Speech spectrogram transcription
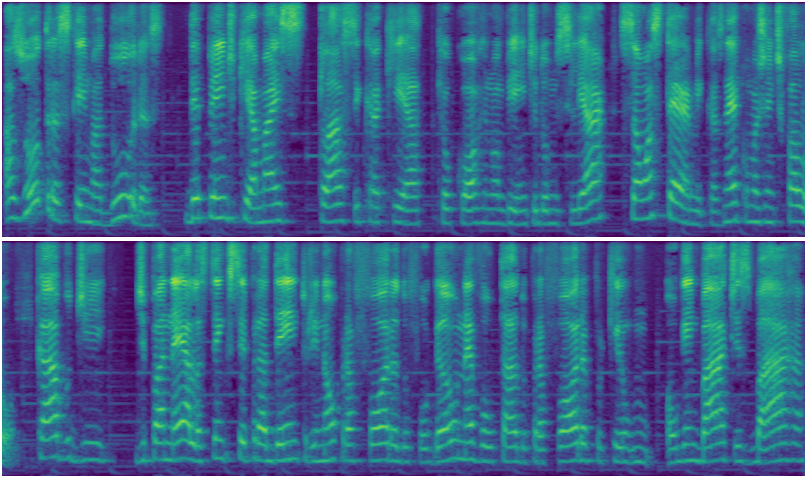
As outras queimaduras, depende que a mais clássica que é a que ocorre no ambiente domiciliar são as térmicas, né, como a gente falou. Cabo de de panelas tem que ser para dentro e não para fora do fogão, né, voltado para fora, porque um, alguém bate, esbarra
